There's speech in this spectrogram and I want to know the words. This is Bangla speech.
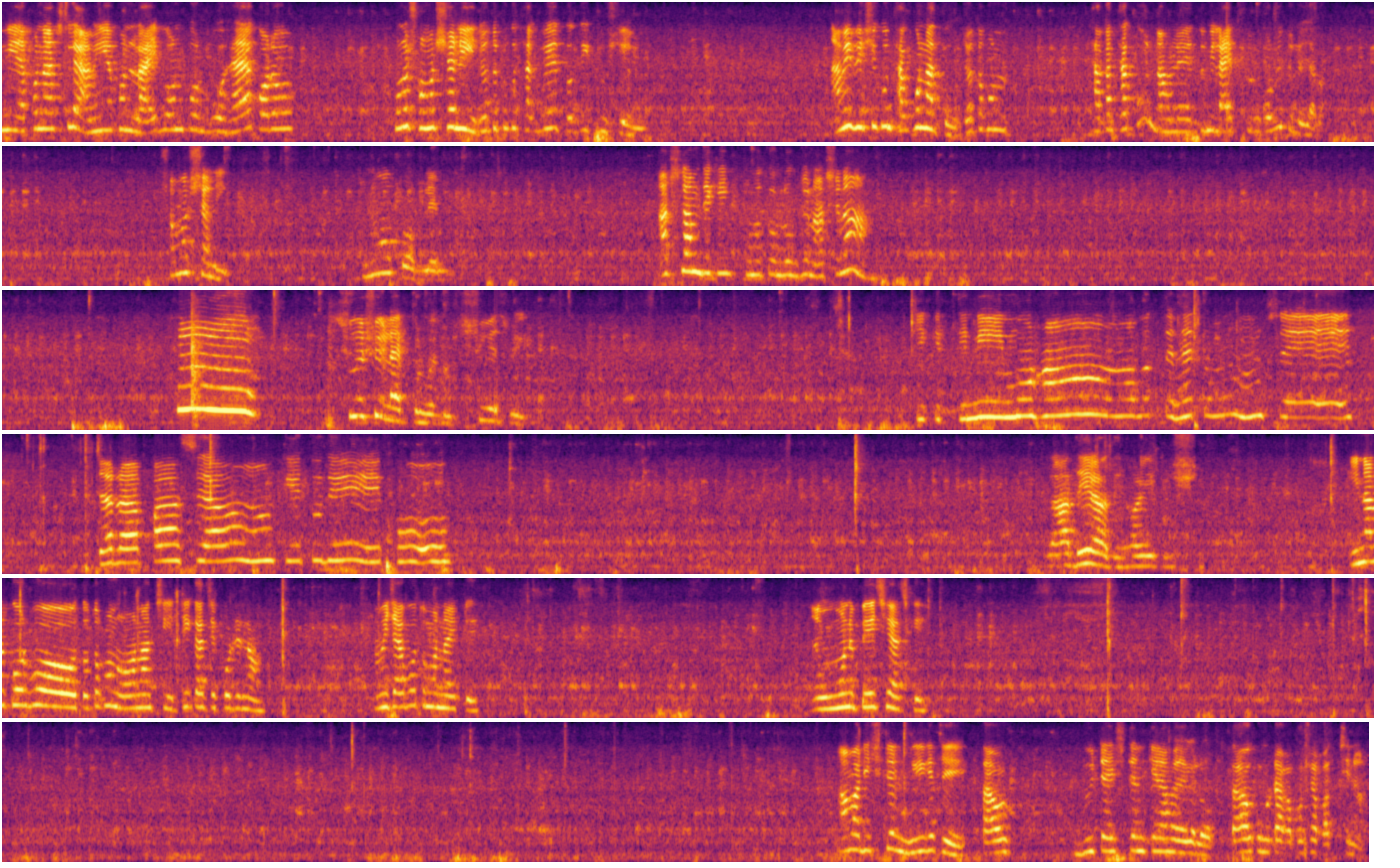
তুমি এখন আসলে আমি এখন লাইভ অন করব। হ্যাঁ করো। কোনো সমস্যা নেই, যতটুকু থাকবে ততই খুশি আমি। আমি বেশিক্ষণ থাকব না তো, যতক্ষণ থাকা থাকো না হলে তুমি লাইভ শুরু করবে, চলে যাবা। সমস্যা নেই। নো প্রবলেম আসলাম দেখি, কোনো তো লোকজন আসে না। শুয়ে শুয়ে লাইভ করবো এখন শুয়ে শুয়ে कि कितनी मोहब्बत है तुमसे जरा पास आके तो देखो রাধে রাধে হরে কৃষ্ণ ইনার করব ততক্ষণ অন আছি ঠিক আছে করে নাও আমি যাব তোমার নাইটে আমি মনে পেয়েছি আজকে। আমার স্ট্যান্ড ভেঙে গেছে, তাও দুইটা স্ট্যান্ড কেনা হয়ে গেল, তাও কোনো টাকা পয়সা পাচ্ছি না।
